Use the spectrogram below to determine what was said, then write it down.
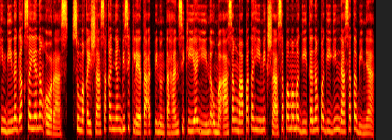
hindi nag-aksaya ng oras, sumakay siya sa kanyang bisikleta at pinuntahan si Kiai na umaasang mapatahimik siya sa pamamagitan ng pagiging nasa tabi niya.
